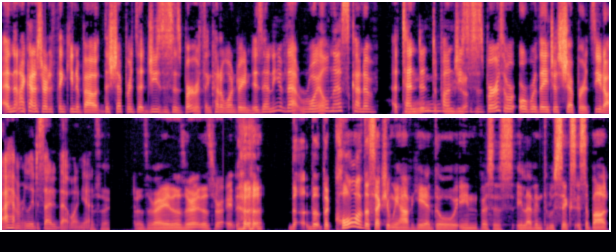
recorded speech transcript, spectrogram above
And then I kind of started thinking about the shepherds at Jesus's birth and kind of wondering, is any of that royalness kind of attendant Ooh, upon Jesus's yes. birth or, or were they just shepherds? You know, I haven't really decided that one yet. That's right. That's right. That's right. That's right. the, the, the core of the section we have here, though, in verses 11 through 6, is about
